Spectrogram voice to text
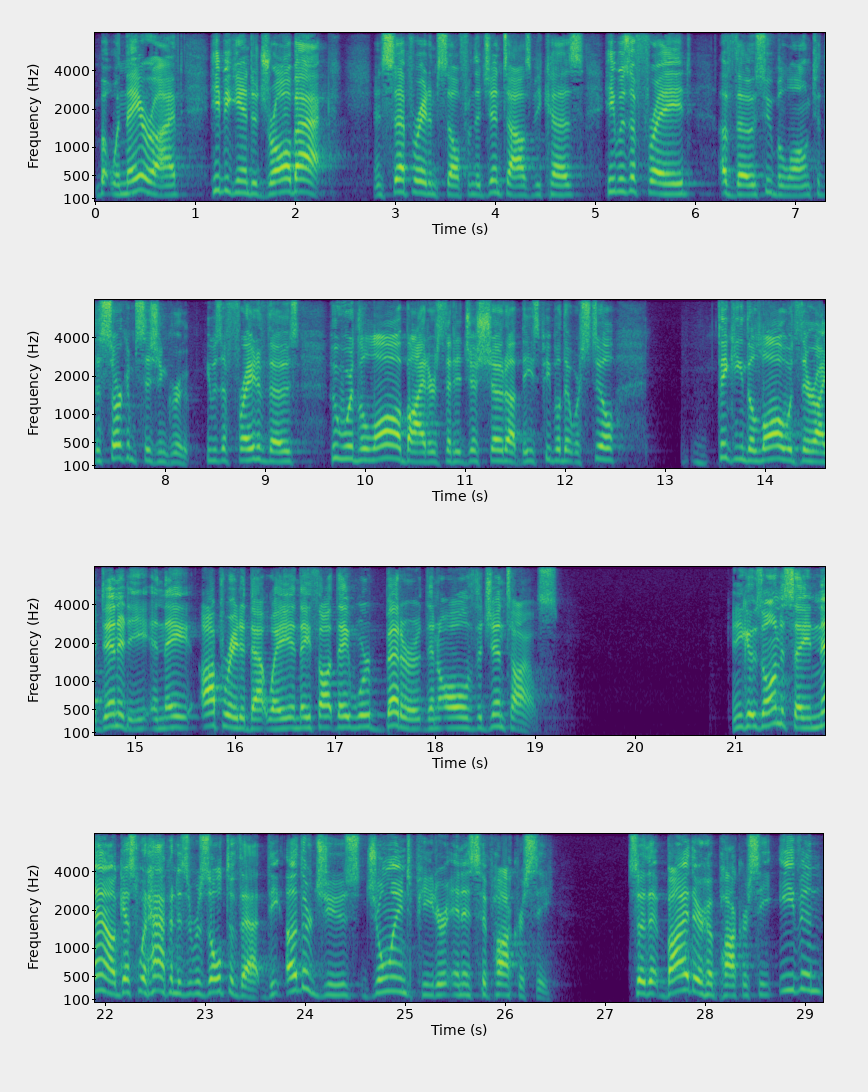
But when they arrived, he began to draw back and separate himself from the Gentiles because he was afraid of those who belonged to the circumcision group. He was afraid of those who were the law abiders that had just showed up, these people that were still thinking the law was their identity, and they operated that way, and they thought they were better than all of the Gentiles. And he goes on to say, Now, guess what happened as a result of that? The other Jews joined Peter in his hypocrisy so that by their hypocrisy, even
